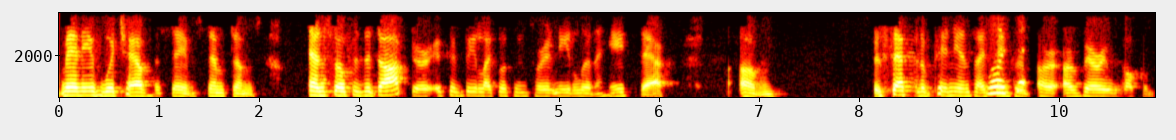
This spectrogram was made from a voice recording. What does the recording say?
many of which have the same symptoms. And so for the doctor, it could be like looking for a needle in a haystack. Um, second opinions, I Well, I think, think- are, are very welcome.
